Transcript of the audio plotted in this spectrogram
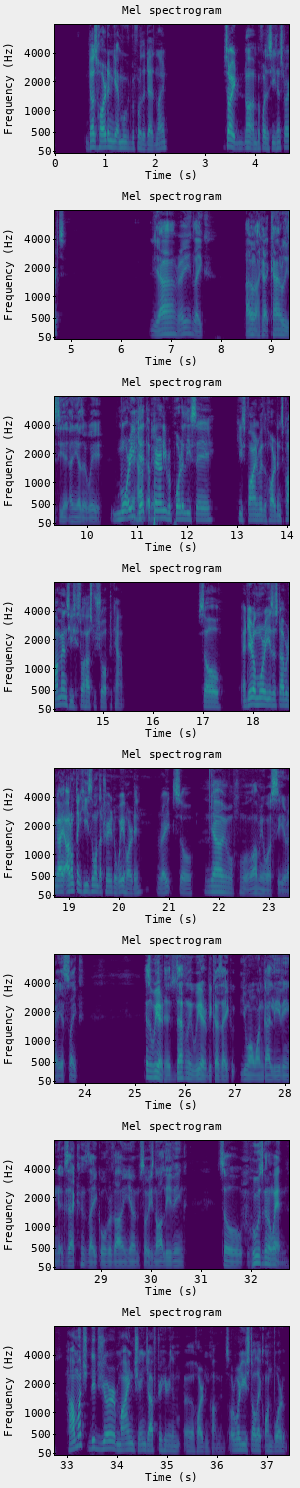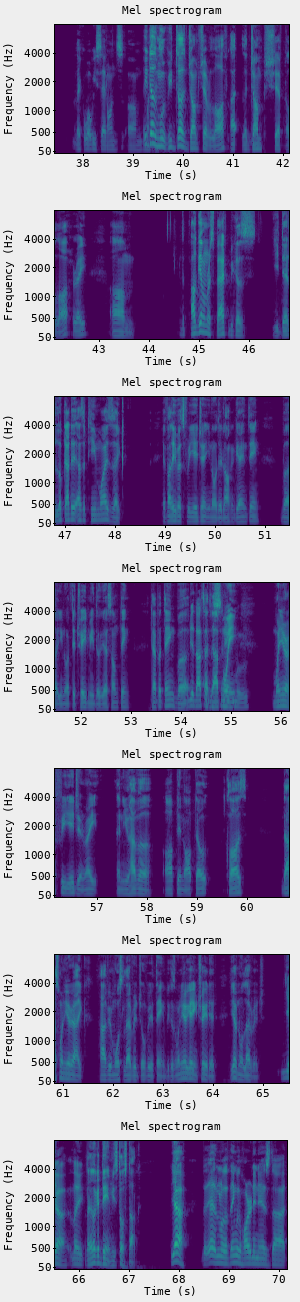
does Harden get moved before the deadline? Sorry, no, before the season starts. Yeah, right. Like, I don't. I can't really see it any other way. Morey did happening. apparently reportedly say he's fine with Harden's comments. He still has to show up to camp. So, and Daryl Morey is a stubborn guy. I don't think he's the one that traded away Harden, right? So, Yeah, I mean, well, I mean, we'll see, right? It's like, it's weird. It's definitely weird because like you want one guy leaving, exec like overvaluing him, so he's not leaving. So who's gonna win? How much did your mind change after hearing the uh, Harden comments, or were you still like on board, like what we said on? Um, He does move. He does jump shift a lot. Uh, like jump shift a lot, right? Um, I'll give him respect because he did look at it as a team wise. Like, if I leave as free agent, you know they're not gonna get anything, but you know if they trade me, they'll get something, type of thing. But yeah, that's at that point, move. when you're a free agent, right, and you have a opt in, opt out clause, that's when you're like have your most leverage over your thing. Because when you're getting traded, you have no leverage. Yeah, like Like look at Dame, he's still stuck. yeah. The, yeah, no, the thing with Harden is that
